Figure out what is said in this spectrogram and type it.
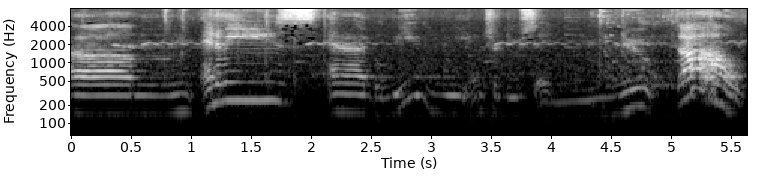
Um, enemies, and I believe we introduce a new... Oh!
